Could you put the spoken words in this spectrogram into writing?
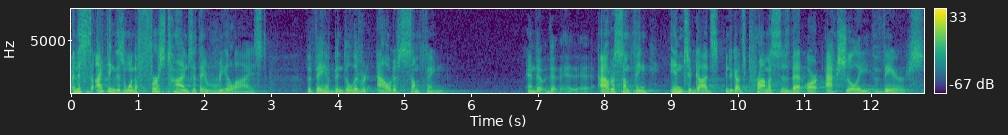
And this is, I think, this is one of the first times that they realized that they have been delivered out of something and uh, out of something into God's, into God's promises that are actually theirs.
